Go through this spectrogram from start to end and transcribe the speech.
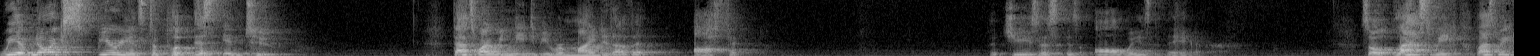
We have no experience to put this into. That's why we need to be reminded of it often. That Jesus is always there. So last week, last week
